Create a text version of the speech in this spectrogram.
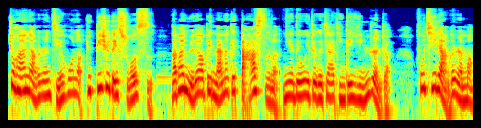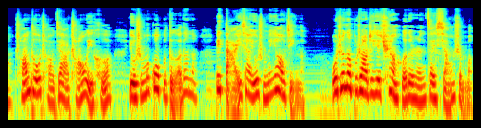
就好像两个人结婚了，就必须得锁死，哪怕女的要被男的给打死了，你也得为这个家庭给隐忍着。夫妻两个人嘛，床头吵架床尾和，有什么过不得的呢？被打一下有什么要紧呢？我真的不知道这些劝和的人在想什么。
